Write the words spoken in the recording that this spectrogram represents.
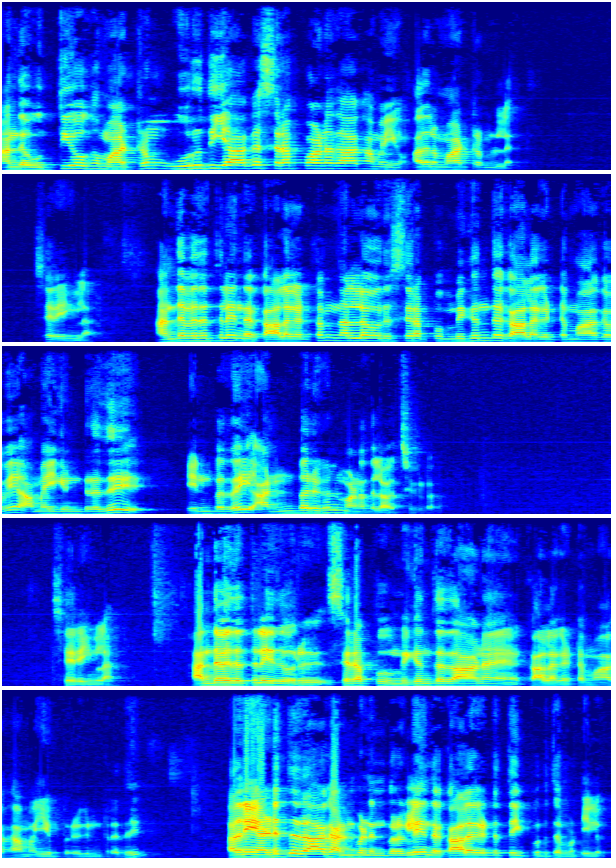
அந்த உத்தியோக மாற்றம் உறுதியாக சிறப்பானதாக அமையும். அதில் மாற்றம் இல்லை. சரிங்களா? அந்த விதத்தில் இந்த காலகட்டம் நல்ல ஒரு சிறப்பு மிகுந்த காலகட்டமாகவே அமைகின்றது என்பதை அன்பர்கள் மனதில் வச்சுக்கிடணும். சரிங்களா? அந்த விதத்தில் இது ஒரு சிறப்பு மிகுந்ததான காலகட்டமாக அமையப்பெறுகின்றது. அதனை அடுத்ததாக அன்பு நண்பர்களே இந்த காலகட்டத்தை பொறுத்த மட்டிலும்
